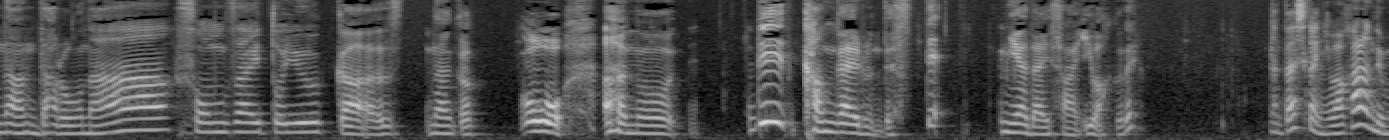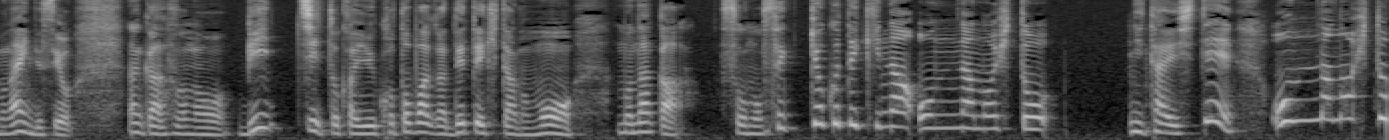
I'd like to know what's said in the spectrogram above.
なんだろうな存在というかなんかをあので考えるんですって宮台さん曰くね。確かに分からんでもないんですよ。なんかそのビッチとかいう言葉が出てきたのももうなんかその積極的な女の人に対して女の人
